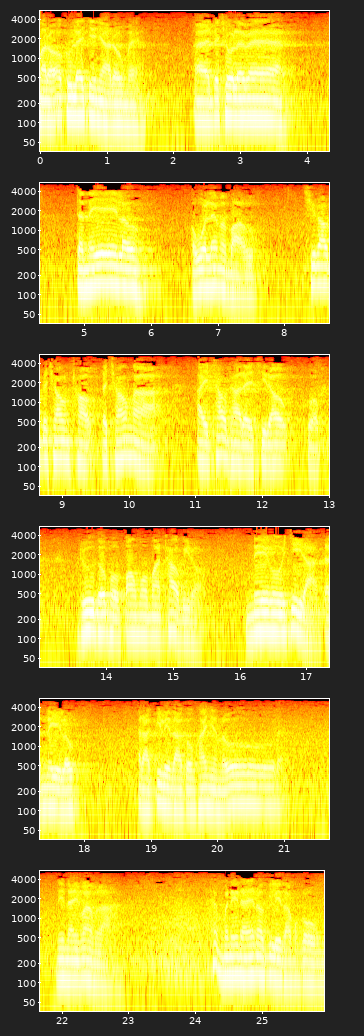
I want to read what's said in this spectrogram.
မှာတော့အခုလဲကျင့်ကြတော့မယ်အဲတချို့လည်းပဲတနေ့လုံးအဝတ်လည်းမပါဘူးခြေတော့တစ်ချောင်းထောက်တစ်ချောင်းကအဲထောက်ထားတဲ့ခြေတော့ကိုဒူးသို့ဖို့ပေါင်းပေါ်မှာထောက်ပြီးတော့နေကိုကြည့်တာတနေ့လုံးအဲ့ဒါကိလေသာကုန်ခိုင်းရင်လို့တဲ့နေနိုင်မှမလားမနေနိုင်ရင်တော့ကိလေသာမကုန်မ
